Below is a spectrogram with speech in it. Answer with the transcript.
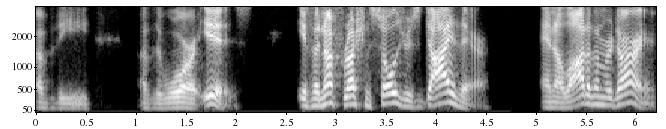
of the of the war is if enough Russian soldiers die there, and a lot of them are dying,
